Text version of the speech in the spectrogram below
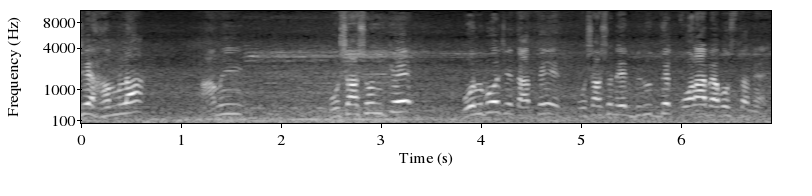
যে হামলা, আমি প্রশাসনকে বলব যে তাতে প্রশাসনের বিরুদ্ধে কড়া ব্যবস্থা নেয়।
